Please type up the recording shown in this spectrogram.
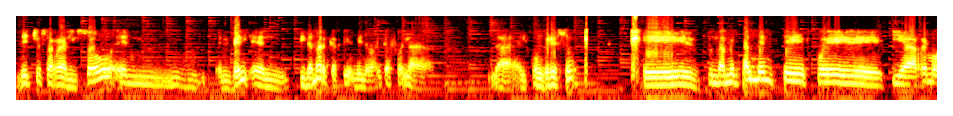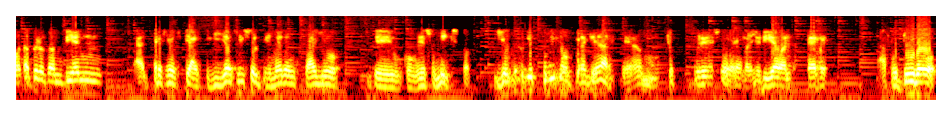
de hecho, se realizó en, en, Dinamarca, sí, en Dinamarca fue la, el congreso. Eh, fundamentalmente fue vía remota, pero también presencial, que ya se hizo el primer ensayo de un congreso mixto. Y yo creo que estuvimos para quedarse, ¿eh? muchos congresos, la mayoría van a ser a futuro,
